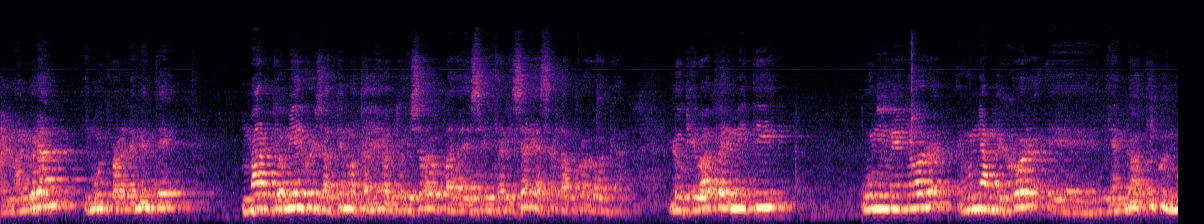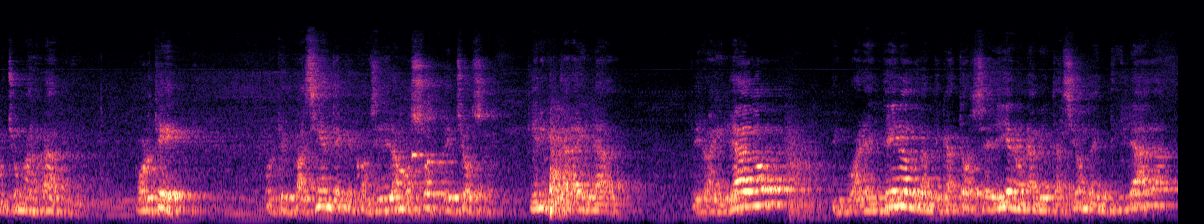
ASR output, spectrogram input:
al Malbrán y muy probablemente martes o miércoles ya estemos también autorizados para descentralizar y hacer la prueba acá. Lo que va a permitir un menor, una mejor eh, diagnóstico y mucho más rápido. ¿Por qué? porque el paciente que consideramos sospechoso tiene que estar aislado, pero aislado en cuarentena durante 14 días en una habitación ventilada,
